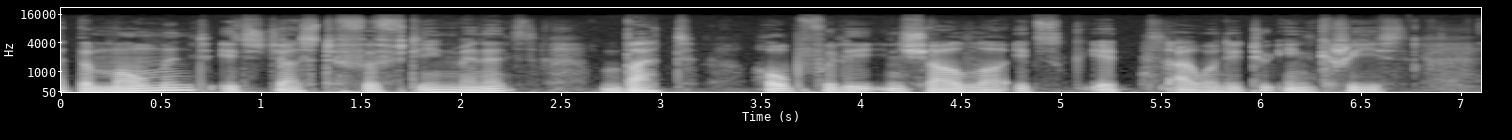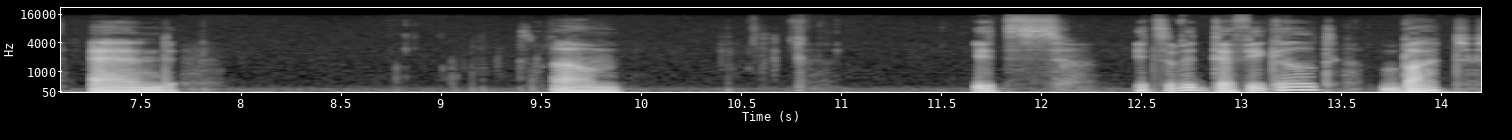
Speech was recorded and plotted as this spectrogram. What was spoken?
at the moment, it's just 15 minutes, but hopefully, inshallah, it's it. I want it to increase, and um, it's it's a bit difficult, but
